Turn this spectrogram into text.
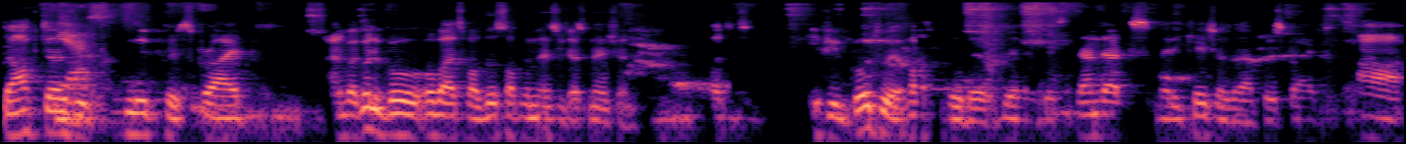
doctors yes. will prescribe, and we're going to go over some of those supplements you just mentioned. But if you go to a hospital, the, the, the standard medications that are prescribed are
